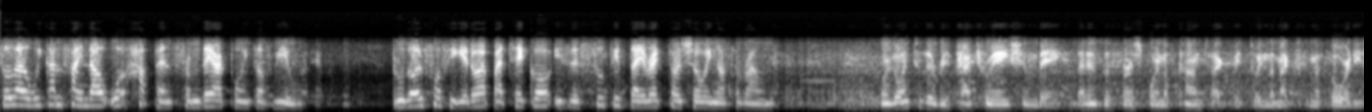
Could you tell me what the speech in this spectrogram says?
so that we can find out what happens from their point of view. Rudolfo Figueroa Pacheco is the suited director showing us around. We're going to the repatriation bay. That is the first point of contact between the Mexican authorities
